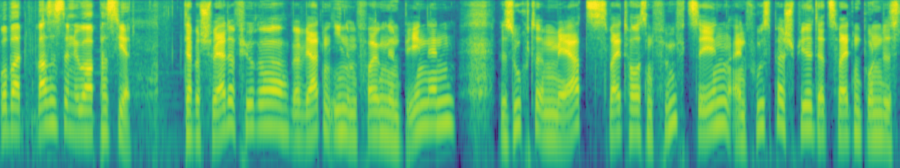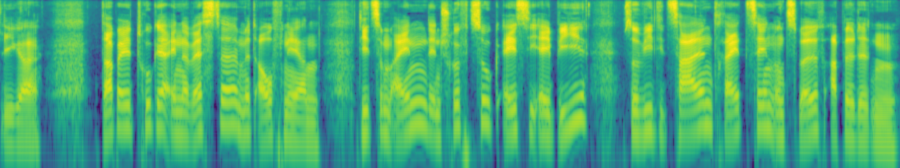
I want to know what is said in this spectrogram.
Robert, was ist denn überhaupt passiert? Der Beschwerdeführer, wir werden ihn im folgenden B nennen, besuchte im März 2015 ein Fußballspiel der zweiten Bundesliga. Dabei trug er eine Weste mit Aufnähern, die zum einen den Schriftzug ACAB sowie die Zahlen 13 und 12 abbildeten.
